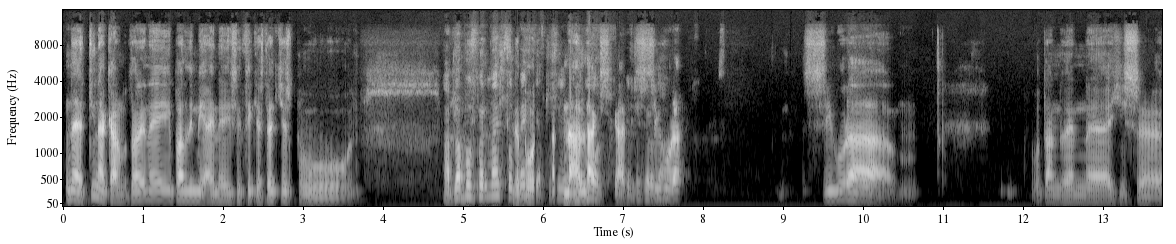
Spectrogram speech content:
Ναι, τι να κάνουμε τώρα, είναι η πανδημία. Είναι οι συνθήκες τέτοιες που. Απλά πώς περνάει στο παίκτη. Να αλλάξει κάτι. Σίγουρα, σίγουρα όταν δεν ε, έχεις ε,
